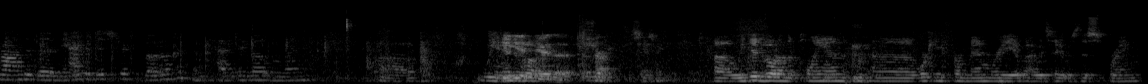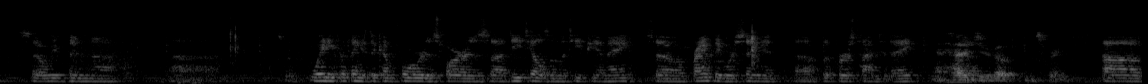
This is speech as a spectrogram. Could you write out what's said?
Ron, did the neighborhood district vote on this, and how did they vote, and when? Uh, We Can you did get vote- near the? the Sure, excuse me. Uh, we did vote on the plan, uh, working from memory, I would say it was this spring, so we've been, uh, uh, sort of waiting for things to come forward as far as, uh, details on the TPMA, so frankly, we're seeing it, uh, for the first time today. And how did you vote in spring? Um,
